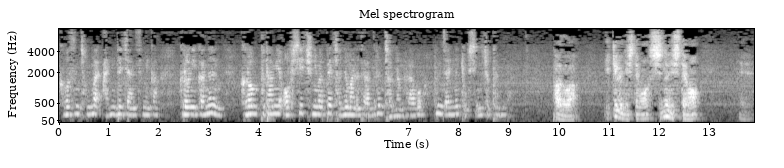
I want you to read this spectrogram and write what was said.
그것은 정말 안 되지 않습니까? 그러니까는 그런 부담이 없이 주님 앞에 전념하는 사람들은 전념하라고 혼자 있는 독신이 좋답니다. パウロは 生きるにしても死ぬにしても、えー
